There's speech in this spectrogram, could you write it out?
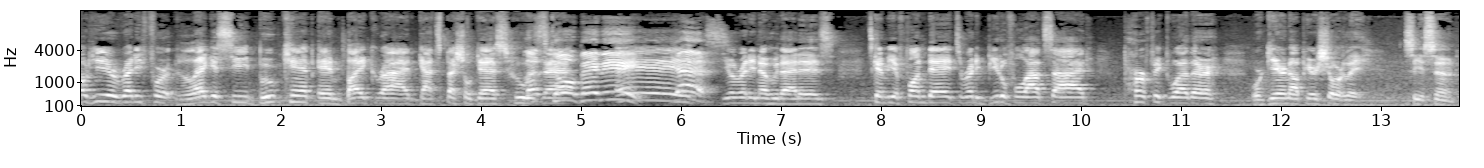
Out here ready for Legacy Boot Camp and Bike Ride. Got special guests. Who Let's that? go, baby! Hey, yes! You already know who that is. It's gonna be a fun day. It's already beautiful outside. Perfect weather. We're gearing up here shortly. See you soon.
